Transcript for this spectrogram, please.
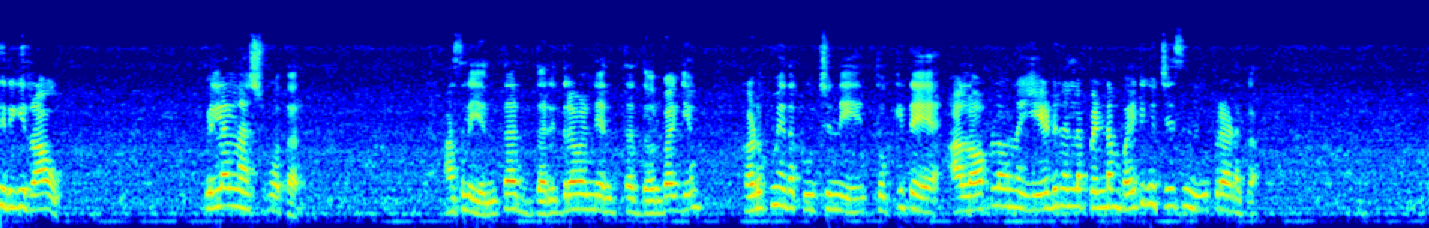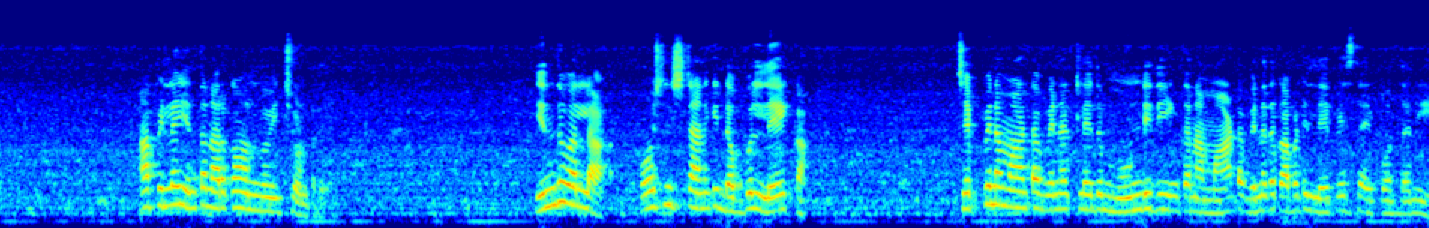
తిరిగి రావు. పిల్లలు నష్టపోతారు. అసలు ఎంత దరిద్రం అండి ఎంత దౌర్భాగ్యం. కడుపు మీద కూర్చుని తొక్కితే ఆ లోపల ఉన్న ఏడు నెలల పిండం బయటికి వచ్చేసింది ఊపిరాడక. ఆ పిల్ల ఎంత నరకం అనుభవించి ఉంటుంది. ఎందువల్ల? పోషించడానికి డబ్బులు లేక. చెప్పిన మాట వినట్లేదు మొండిది. ఇంకా నా మాట వినదు కాబట్టి లేపేస్తే అయిపోద్దని.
